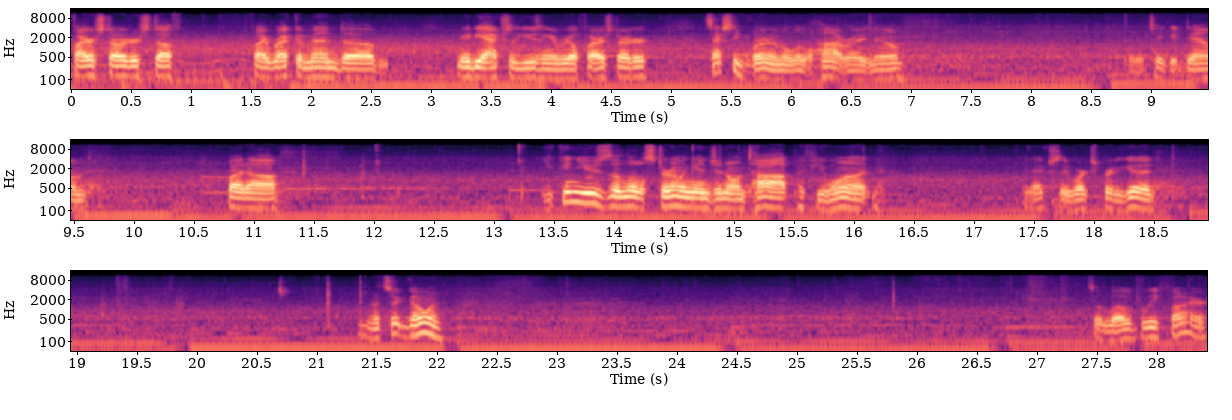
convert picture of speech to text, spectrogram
fire starter stuff. If I recommend uh, maybe actually using a real fire starter. It's actually burning a little hot right now. Gonna take it down. But uh, you can use the little Stirling engine on top if you want. It actually works pretty good. That's it going. It's a lovely fire.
